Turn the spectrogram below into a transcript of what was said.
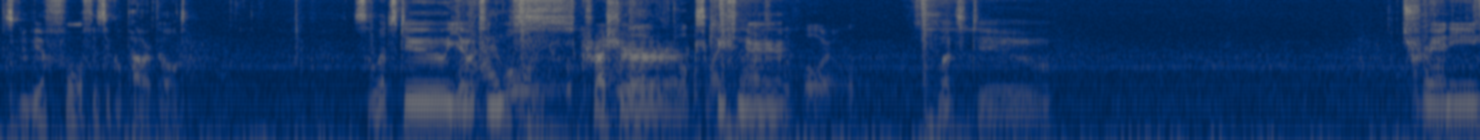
It's going to be a full physical power build. So let's do Jotuns, Crusher, Executioner. Let's do tranny.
